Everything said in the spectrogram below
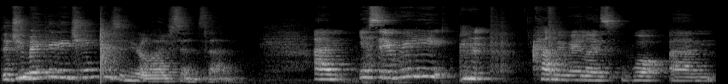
Did you make any changes in your life since then? Um, yes, it really helped me realise what um,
